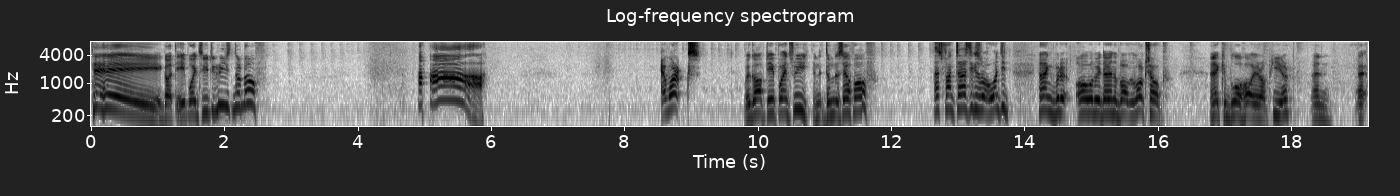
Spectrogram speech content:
Hey, it got to 8.3 degrees and turned off. Ha ha! It works. We got up to 8.3 and it turned itself off. That's fantastic, that's what I wanted. Now I can put it all the way down the bottom of the workshop and it can blow hot air up here and it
